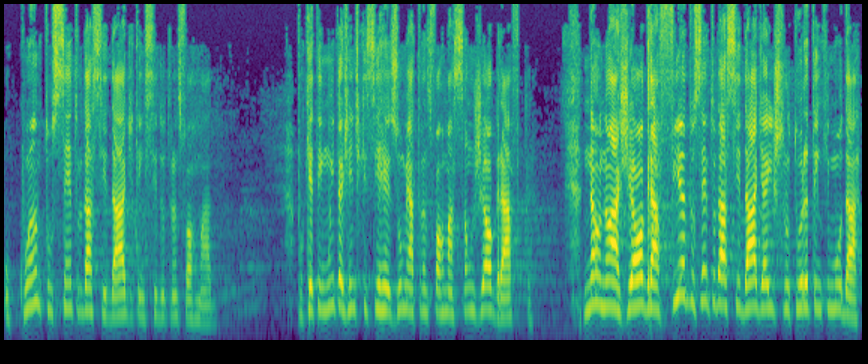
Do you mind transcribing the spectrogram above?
o quanto o centro da cidade tem sido transformado. Porque tem muita gente que se resume à transformação geográfica. Não, não, a geografia do centro da cidade, a estrutura tem que mudar.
